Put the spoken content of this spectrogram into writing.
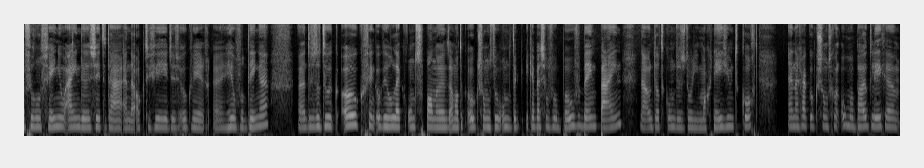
veel zenuweinden zitten daar. En daar activeer je dus ook weer heel veel dingen. Uh, dus dat doe ik ook. Vind ik ook heel lekker ontspannend. En wat ik ook soms doe, omdat ik, ik heb best wel veel bovenbeenpijn. Nou, dat komt dus door die magnesiumtekort. En dan ga ik ook soms gewoon op mijn buik liggen.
